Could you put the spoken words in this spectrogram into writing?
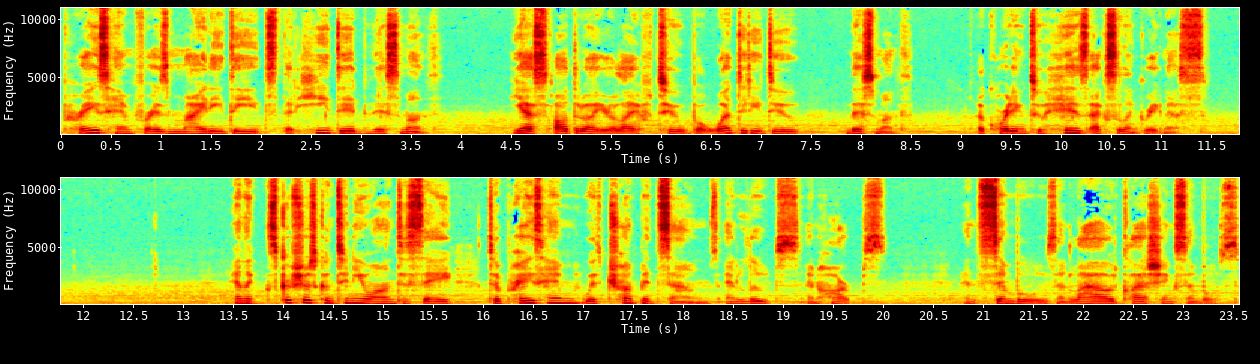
Praise Him for His mighty deeds that He did this month. Yes, all throughout your life too, but what did He do this month according to His excellent greatness? And the scriptures continue on to say to praise Him with trumpet sounds and lutes and harps and cymbals and loud clashing cymbals.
